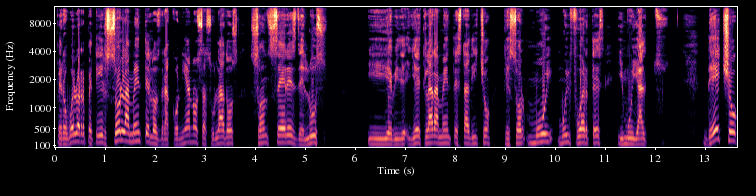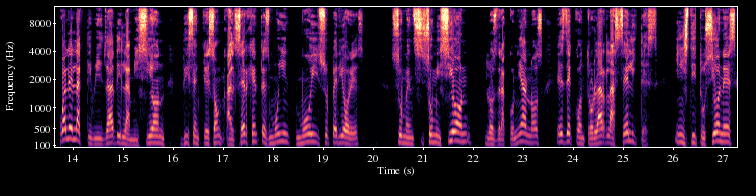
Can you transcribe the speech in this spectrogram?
pero vuelvo a repetir, solamente los draconianos azulados son seres de luz. Y, claramente está dicho que son muy, muy fuertes y muy altos. De hecho, ¿cuál es la actividad y la misión? Dicen que son, al ser gentes muy, muy superiores, su, su misión, los draconianos, es de controlar las élites, instituciones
